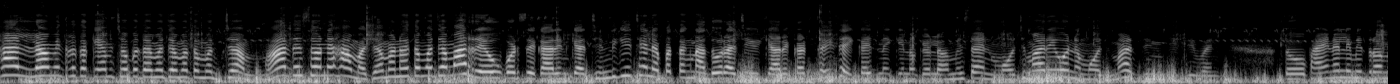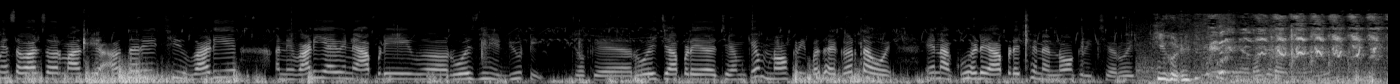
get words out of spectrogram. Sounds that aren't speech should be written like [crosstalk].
હાલો મિત્રો તો કેમ છો? બધા મજામાં? તો મજામાં દેશો ને? હા મજામાં ન હોય તો મજામાં રહેવું પડશે કારણ કે આ જિંદગી છે ને પતંગના દોરા જેવી ક્યારે કટ થઈ જાય કંઈ જ નહીં કીનો કે હંમેશા એને મોજમાં રહેવો ને મોજમાં જ જિંદગી જીવવાની. તો ફાઇનલી મિત્રો અમે સવાર સવારમાં આજે આવતા રહીએ છીએ વાડીએ અને વાડી આવીને આપણી રોજની ડ્યુટી જો કે રોજ આપણે જેમ કેમ નોકરી બધાય કરતા હોય એના ઘોડે આપણે છે ને નોકરી છે રોજ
